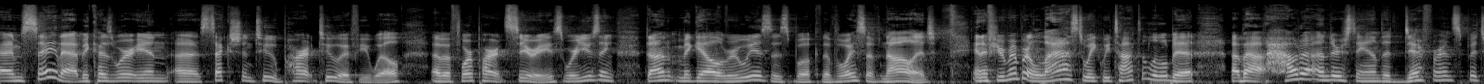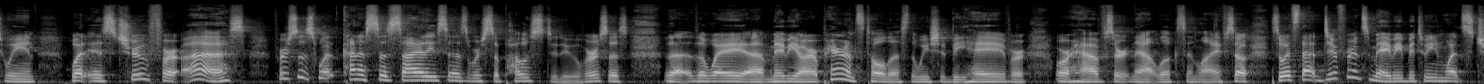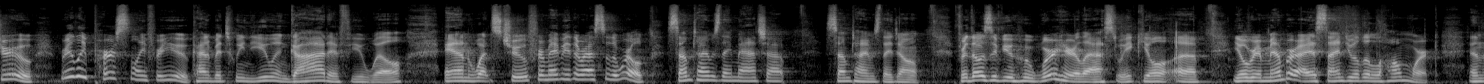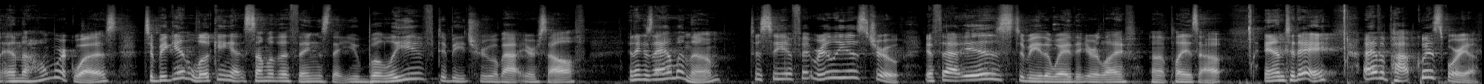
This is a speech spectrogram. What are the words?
I'm saying that because we're in uh, section two, part two, if you will, of a four part series. We're using Don Miguel Ruiz's book, The Voice of Knowledge. And if you remember last week, we talked a little bit about how to understand the difference between what is true for us versus what kind of society says we're supposed to do, versus the, the way uh, maybe our parents told us that we should behave or, or have certain outlooks in life. So, so it's that difference maybe between what's true, really personally for you, kind of between you and God, if you will, and what's true for maybe the rest of the world. Sometimes they match up Sometimes they don't. For those of you who were here last week, you'll, uh, you'll remember I assigned you a little homework. And, and the homework was to begin looking at some of the things that you believe to be true about yourself and examine them to see if it really is true, if that is to be the way that your life uh, plays out. And today, I have a pop quiz for you.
